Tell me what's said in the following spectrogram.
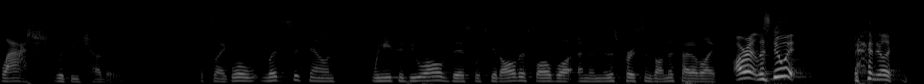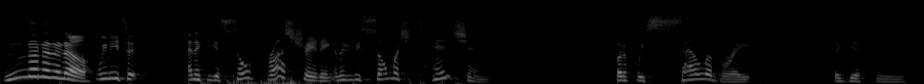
clash with each other. It's like, well, let's sit down. We need to do all this. Let's get all this, blah, blah. And then this person's on this side of like, all right, let's do it. And you're like, no, no, no, no. We need to. And it can get so frustrating, and there can be so much tension. But if we celebrate the giftings,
